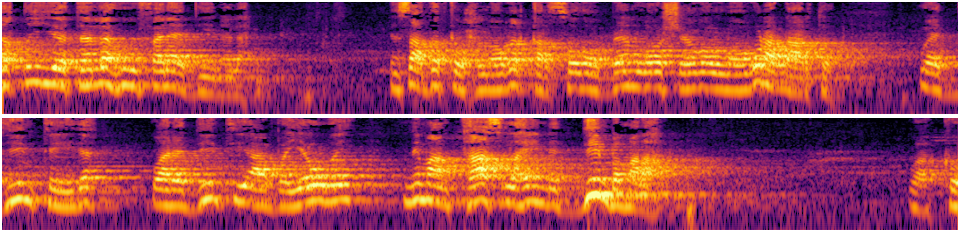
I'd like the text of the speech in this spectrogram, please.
taqiyata lahu falaa diina lah. Insaa dadka wax looga qarsadoo been loo sheegoo looguna dhaarto waa diintayda waana diintii aabbayowgay nimaan taas lahaynna diinba ma laha waa ko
